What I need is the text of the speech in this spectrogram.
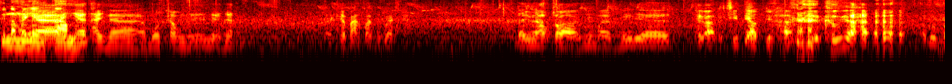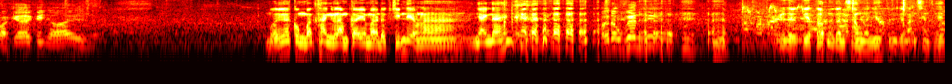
Từ năm anh, lẻ à, tám. anh Thành là một trong những nghệ nhân Đây, kia bác bác cũng kìa. Đây là học trò nhưng mà mới ờ, thấy bảo được 9 điểm nhưng mà cứ là đúng quả kia kinh rồi Mới cùng bác Thành làm cây mà được 9 điểm là nhanh đấy. phải động viên chứ Bây giờ tỉa tóp nó gần xong rồi vị các bạn xem thêm.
